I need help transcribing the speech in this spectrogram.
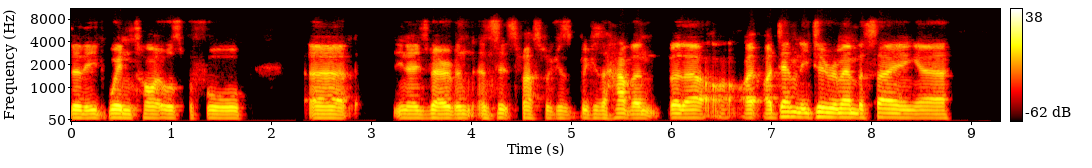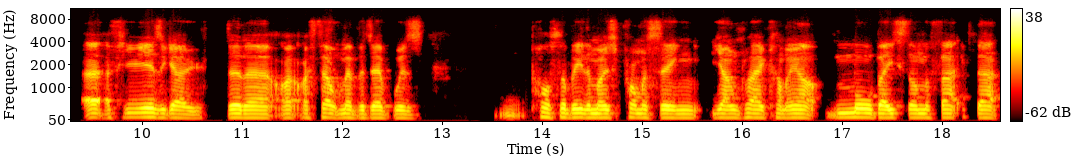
that he'd win titles before. Uh, you know Zverev and, and Tsitsipas because because I haven't, but uh, I, I definitely do remember saying uh, a, few years ago that uh, I, I, felt Medvedev was possibly the most promising young player coming up, more based on the fact that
